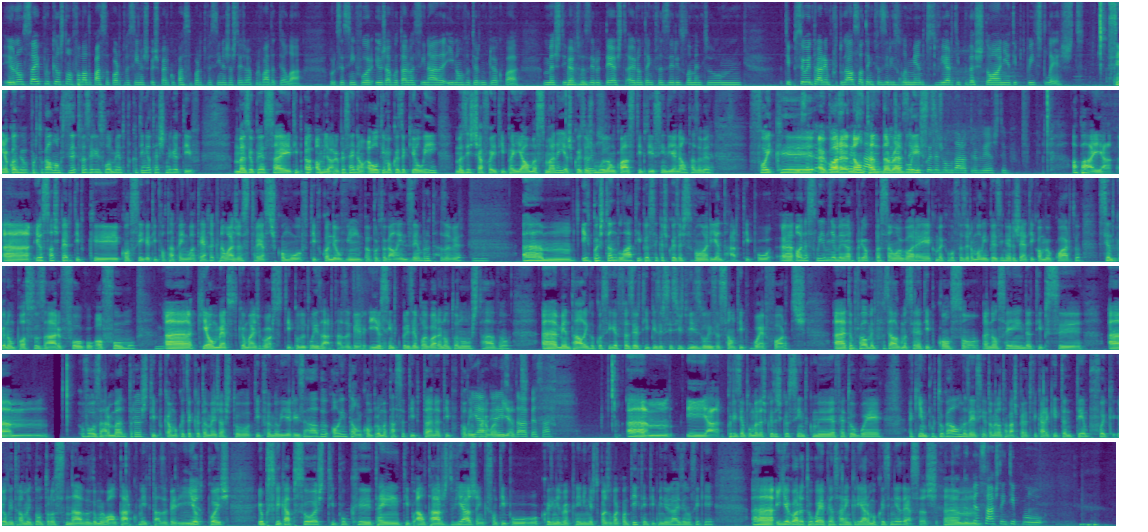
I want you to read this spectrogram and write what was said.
eu não sei porque eles estão a falar do passaporte de vacinas. Eu espero que o passaporte de vacinas já esteja aprovado até lá. Porque se assim for, eu já vou estar vacinada e não vou ter de me preocupar. Mas se tiver de Uhum. fazer o teste, aí eu não tenho de fazer isolamento. hum, Tipo, se eu entrar em Portugal, só tenho de fazer isolamento se vier tipo da Estónia, tipo de países de leste. Sim, eu quando vim para Portugal não precisei de fazer isolamento porque eu tinha o teste negativo. Mas eu pensei, tipo, ou melhor, eu pensei não, a última coisa que eu li, mas isto já foi tipo aí há uma semana e as coisas Pois. mudam quase tipo dia sim, dia não, estás a ver? Yeah. Foi isso é que que agora não estando na red que list. As coisas vão mudar outra vez. Tipo. Opa, yeah. ah, eu só espero tipo, que consiga tipo, voltar para a Inglaterra, que não haja stresses como houve tipo, quando eu vim para Portugal em dezembro, estás a ver? Uhum. Um, e depois estando lá, tipo, eu sei que as coisas se vão orientar. Tipo, uh, honestly, a minha maior preocupação agora é como é que eu vou fazer uma limpeza energética ao meu quarto, sendo que eu não posso usar fogo ou fumo, uh, que é o método que eu mais gosto, tipo, de utilizar, estás a ver? E eu sinto que, por exemplo, agora não estou num estado uh, mental em que eu consiga fazer, tipo, exercícios de visualização, tipo, bué fortes. Então, provavelmente vou fazer alguma cena, tipo, com som. Eu não sei ainda, tipo, se... um, vou usar mantras, tipo, que é uma coisa que eu também já estou, tipo, familiarizado. Ou então, compro uma taça tibetana, tipo, para limpar Yeah, o era isso que eu ambiente. estava a pensar. Um, e, ah, por exemplo, uma das coisas que eu sinto que me afetou bué aqui em Portugal, mas é assim, eu também não estava à espera de ficar aqui tanto tempo, foi que eu literalmente não trouxe nada do meu altar comigo, estás a ver? E eu Yeah. depois, eu percebi que há pessoas, tipo, que têm, tipo, altares de viagem, que são, tipo, coisinhas bem pequenininhas que tu podes levar contigo, tem, tipo, minerais e não sei o quê. Ah, e agora estou bué a pensar em criar uma coisinha dessas. Tu Um, nunca pensaste em tipo.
